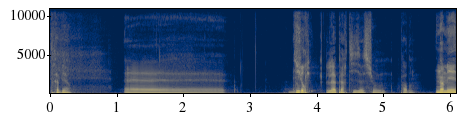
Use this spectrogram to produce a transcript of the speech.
Très bien. Euh, Donc, Sur- l'apertisation, pardon. Non, mais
